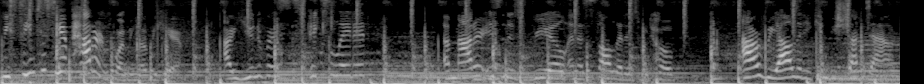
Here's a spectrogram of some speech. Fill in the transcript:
We seem to see a pattern forming over here. Our universe is pixelated, a matter isn't as real and as solid as we'd hoped. Our reality can be shut down,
